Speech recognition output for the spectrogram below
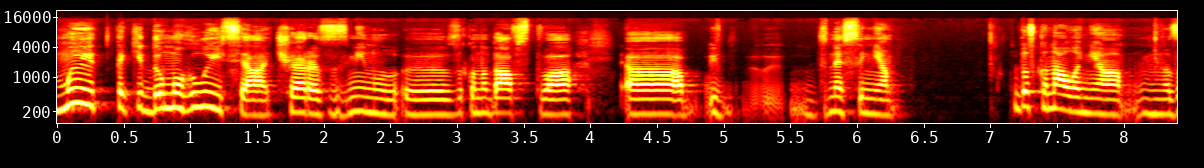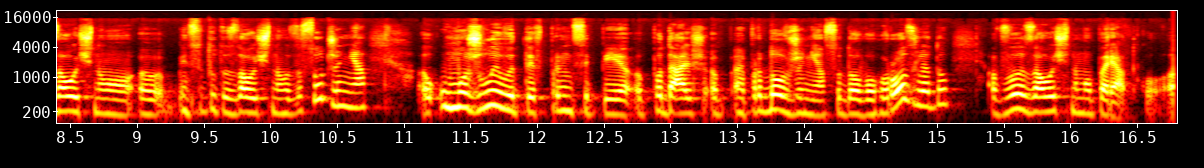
Ми таки домоглися через зміну е, законодавства е, внесення. Досконалення заочного е, інституту заочного засудження уможливити в принципі подальше е, продовження судового розгляду в заочному порядку,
